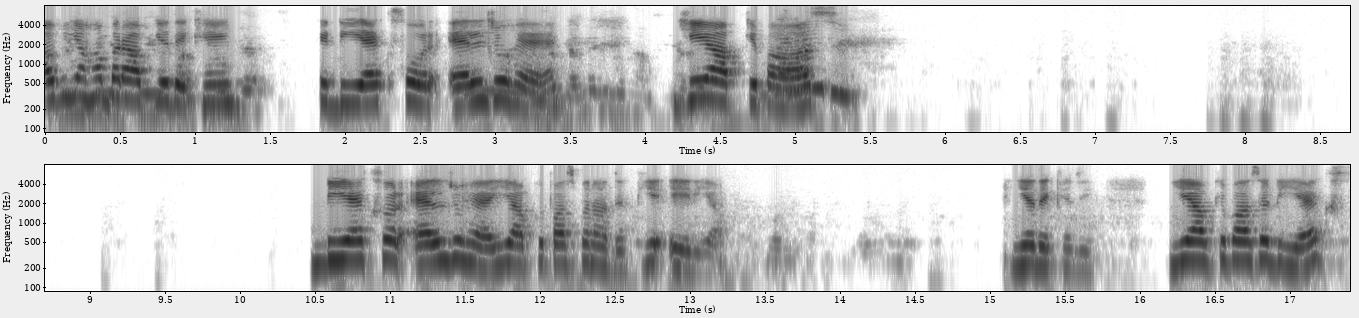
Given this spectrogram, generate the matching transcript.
अब यहाँ पर आप ये देखें कि एक्स और एल जो है, ये आपके पास डी एक्स और एल जो है, ये आपके पास बना देती है एरिया ये देखें जी, ये आपके पास है डी एक्स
